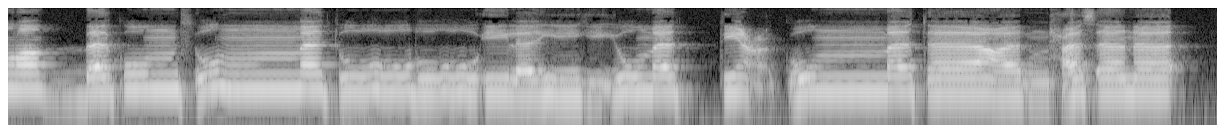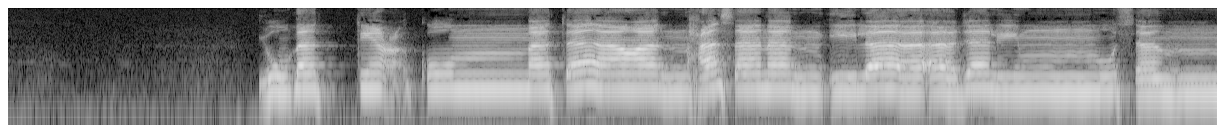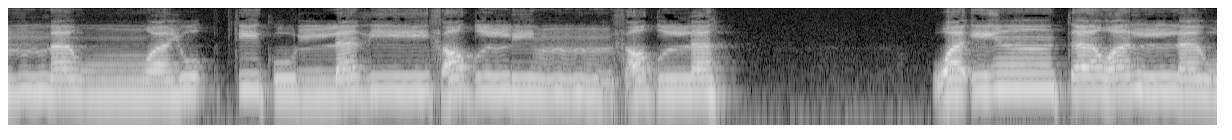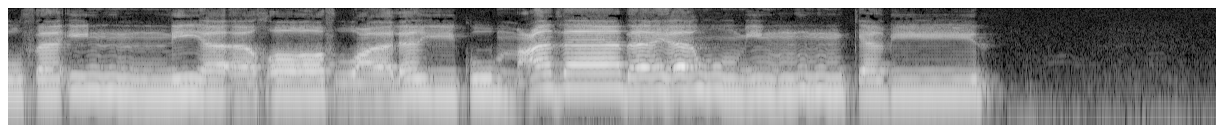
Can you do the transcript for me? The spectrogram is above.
ربكم ثم توبوا إليه يمت يمتعكم متاعا حسنا. يمتعكم متاعا حسنا إلى أجل مسمى ويؤت كل ذي فضل فضله. وان تولوا فاني اخاف عليكم عذاب يوم كبير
